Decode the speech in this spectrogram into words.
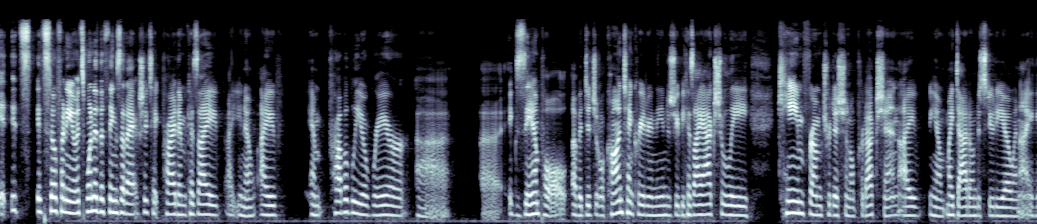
it, it's it's so funny. It's one of the things that I actually take pride in because I, I you know, I am probably a rare uh, uh, example of a digital content creator in the industry because I actually came from traditional production. I, you know, my dad owned a studio and I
